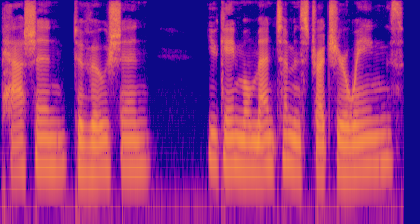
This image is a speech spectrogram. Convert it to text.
passion, devotion, you gain momentum and stretch your wings.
